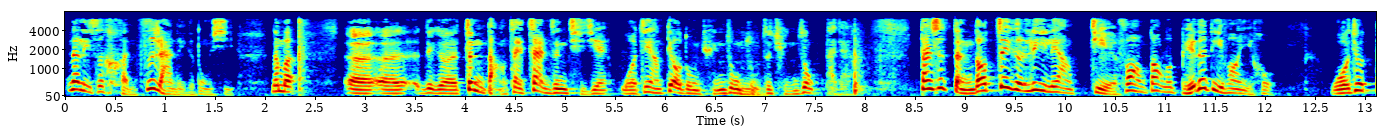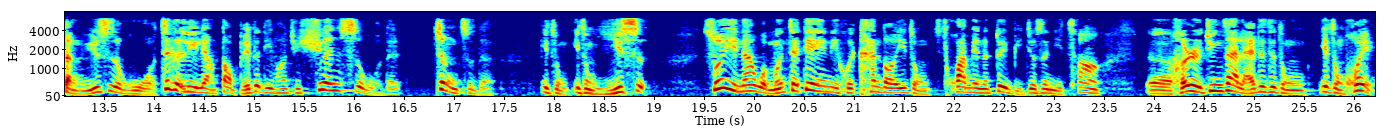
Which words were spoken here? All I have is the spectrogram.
那里是很自然的一个东西。那么，呃呃，这个政党在战争期间，我这样调动群众，组织群众，大家。但是等到这个力量解放到了别的地方以后。我就等于是我这个力量到别的地方去宣示我的政治的一种一种仪式，所以呢，我们在电影里会看到一种画面的对比，就是你唱呃何日君再来的这种夜总会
